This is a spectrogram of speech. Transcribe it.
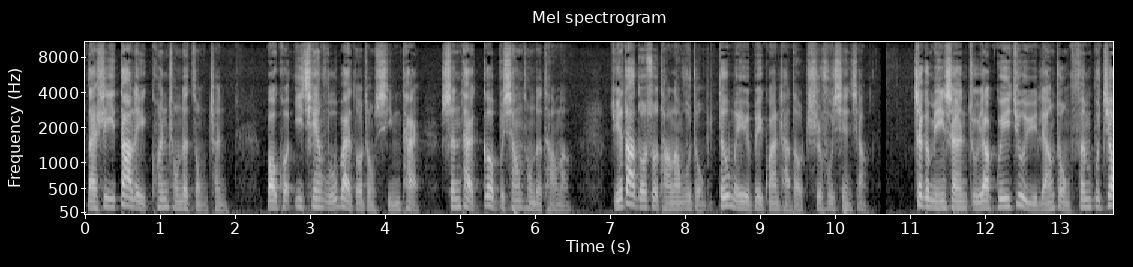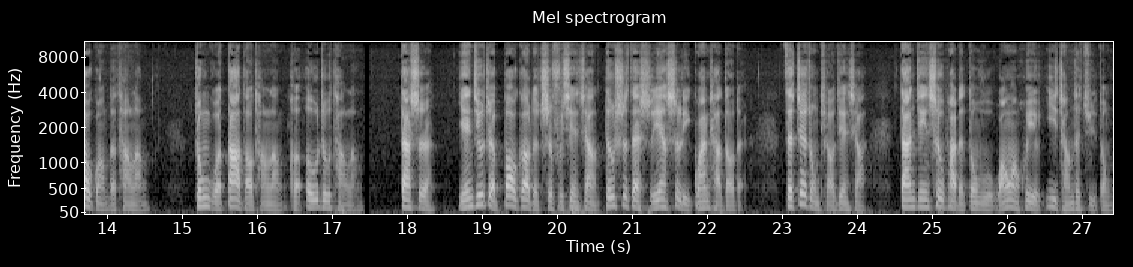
乃是一大类昆虫的总称，包括一千五百多种形态、生态各不相同的螳螂。绝大多数螳螂物种都没有被观察到吃夫现象。这个名声主要归咎于两种分布较广的螳螂：中国大刀螳螂和欧洲螳螂。但是，研究者报告的吃夫现象都是在实验室里观察到的。在这种条件下，担惊受怕的动物往往会有异常的举动。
